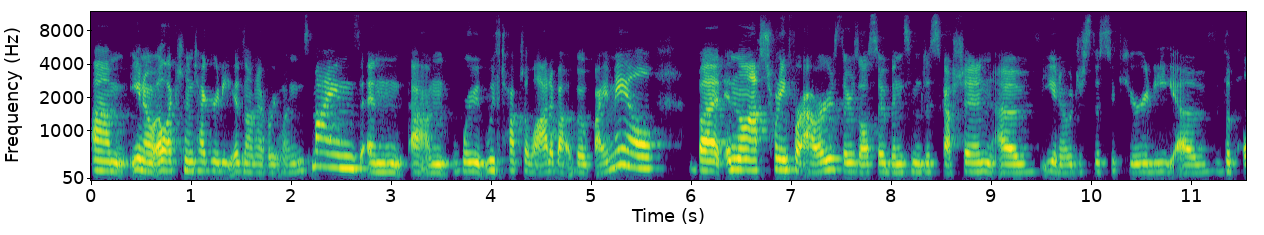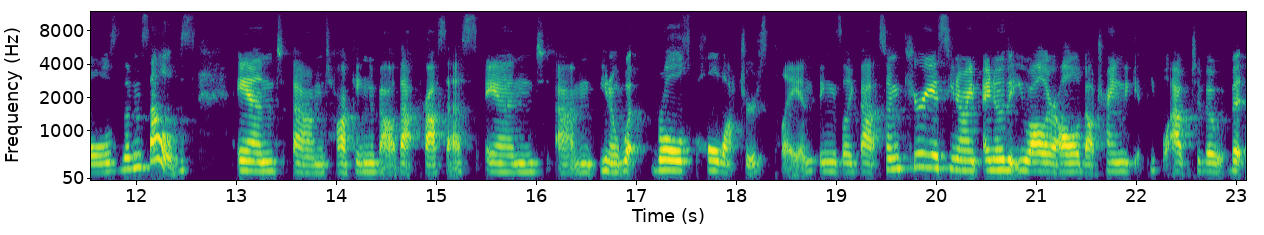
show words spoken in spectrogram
um, you know, election integrity is on everyone's minds, and um, we, we've talked a lot about vote by mail. But in the last 24 hours, there's also been some discussion of you know just the security of the polls themselves and um, talking about that process and um, you know what roles poll watchers play and things like that. So I'm curious, you know, I, I, know that you all are all about trying to get people out to vote, but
